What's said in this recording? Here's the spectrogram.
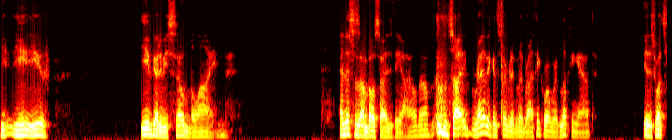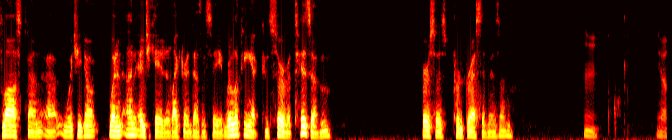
You, you, you've you've got to be so blind. And this is on both sides of the aisle, though. so, I, rather than conservative liberal, I think what we're looking at is what's lost on uh, which you don't, what an uneducated electorate doesn't see. We're looking at conservatism versus progressivism. Hmm. Yeah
